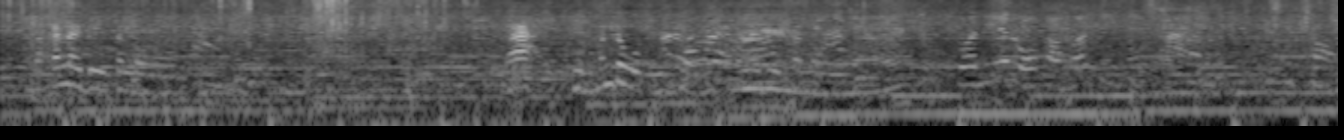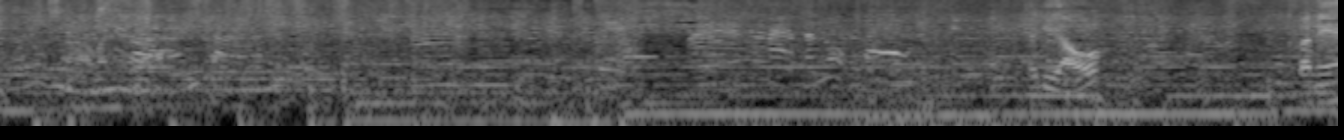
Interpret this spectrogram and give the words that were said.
ๆมันก็เลยดูสโลว์ว่าถุงมันดูดเฉยๆมันเลยดูสโลว์ตัวนี้โลสองร้อยสี่สิบค่ะสองแล้วลูกอ่ามสองสามแปดนะลูกแล้วเดี๋ยว ตอนนี้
